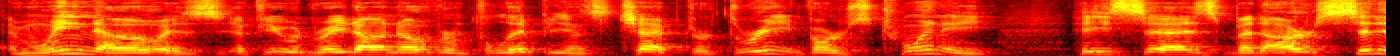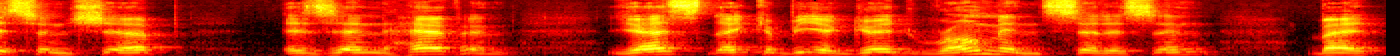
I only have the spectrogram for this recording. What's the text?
And we know, as if you would read on over in Philippians chapter 3, verse 20, he says, But our citizenship is in heaven. Yes, they could be a good Roman citizen, but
